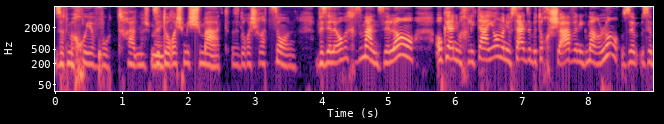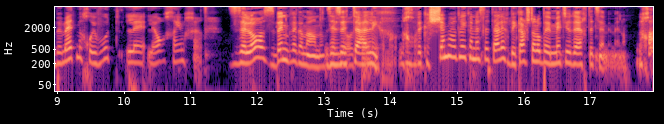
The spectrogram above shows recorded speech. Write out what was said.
זאת מחויבות. חד זה משמעית. דורש משמעת, זה דורש רצון, וזה לאורך זמן, זה לא, אוקיי, אני מחליטה היום, אני עושה את זה בתוך שעה ונגמר. לא, זה, זה באמת מחויבות ל- לאורח חיים אחר. זה לא זבנג וגמרנו, זה זה, לא תהליך. זבנג נכון. וקשה מאוד להיכנס לתהליך, בעיקר שאתה לא באמת יודע איך תצא ממנו. נכון,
